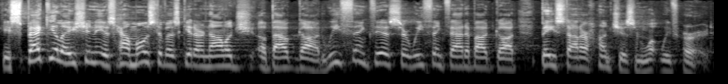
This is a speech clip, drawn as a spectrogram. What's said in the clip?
Okay, speculation is how most of us get our knowledge about God. We think this or we think that about God based on our hunches and what we've heard.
